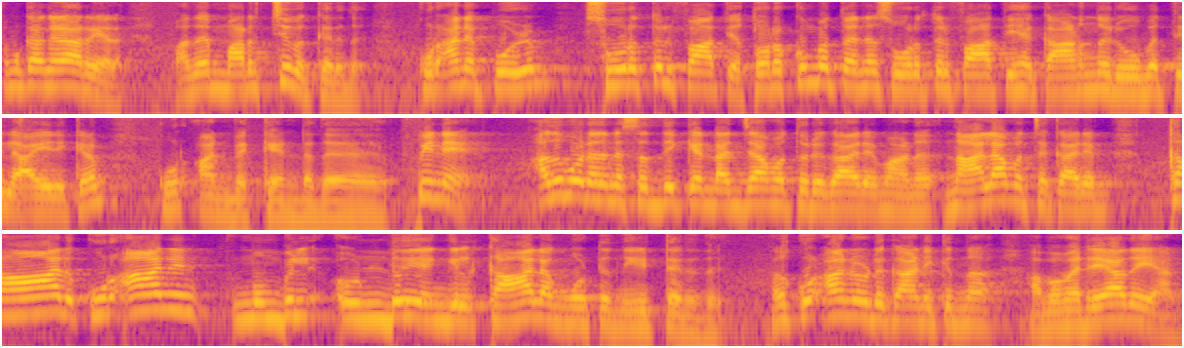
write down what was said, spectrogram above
നമുക്കങ്ങനെ അറിയാലോ. അത് മറിച്ച് വെക്കരുത്. ഖുർആൻ എപ്പോഴും സൂറത്തുൽ ഫാത്തിഹ തുറക്കുമ്പോൾ തന്നെ സൂറത്തുൽ ഫാത്തിഹ കാണുന്ന രൂപത്തിലായിരിക്കണം ഖുർആൻ വെക്കേണ്ടത്. പിന്നെ അതുപോലെ തന്നെ ശ്രദ്ധിക്കേണ്ട അഞ്ചാമത്തെ ഒരു കാര്യമാണ് നാലാമത്തെ കാര്യം കാൽ ഖുർആാനിന് മുമ്പിൽ ഉണ്ട് എങ്കിൽ കാൽ അങ്ങോട്ട് നീട്ടരുത്. അത് ഖുർആാനോട് കാണിക്കുന്ന അപമര്യാദയാണ്.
